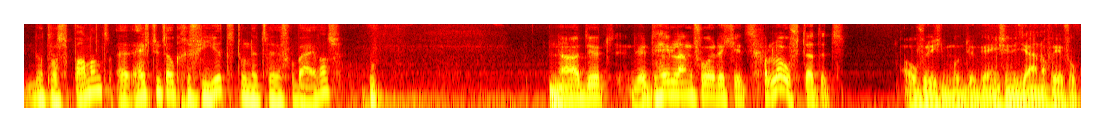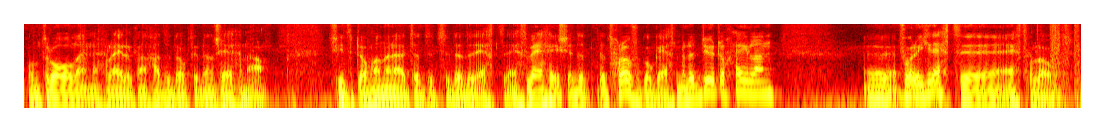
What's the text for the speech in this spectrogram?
dat was spannend. heeft u het ook gevierd toen het voorbij was? Nou, het duurt, heel lang voordat je het gelooft dat het Overigens, je moet natuurlijk eens in het jaar nog weer voor controle... en geleidelijk aan gaat de dokter dan zeggen... nou, het ziet er toch wel naar uit dat het, dat het echt, echt weg is. En dat, dat geloof ik ook echt. Maar dat duurt toch heel lang uh, voordat je het echt, uh, echt gelooft.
